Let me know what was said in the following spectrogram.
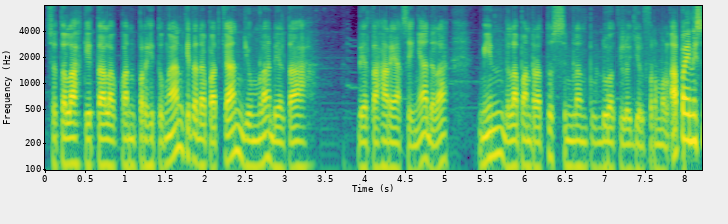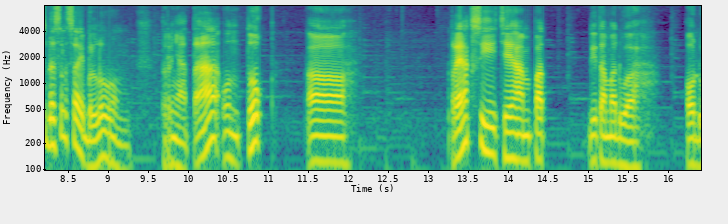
setelah kita lakukan perhitungan kita dapatkan jumlah delta delta H reaksinya adalah min 892 kJ per mol. Apa ini sudah selesai? Belum. Ternyata untuk uh, reaksi CH4 ditambah 2 O2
